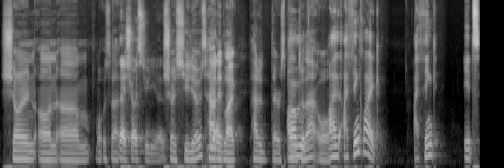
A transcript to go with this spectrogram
shown on um, what was that the show studios show studios? How Yeah. did like how did they respond to Um, that? Or I, I think like I think it's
